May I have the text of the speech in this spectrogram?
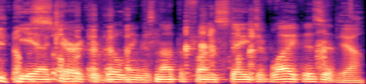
You know, yeah, so. character building is not the fun stage of life, is it? Yeah.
